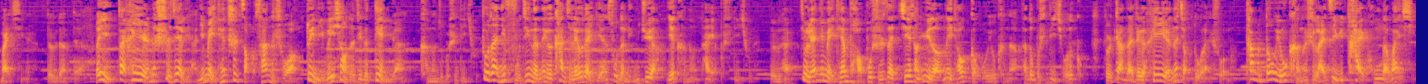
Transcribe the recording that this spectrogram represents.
外星人，对不对？对啊。所以在黑衣人的世界里啊，你每天吃早餐的时候啊，对你微笑的这个店员可能就不是地球；住在你附近的那个看起来有点严肃的邻居啊，也可能他也不是地球人，对不对？就连你每天跑步时在街上遇到的那条狗，有可能它都不是地球的狗。就是站在这个黑衣人的角度来说嘛，他们都有可能是来自于太空的外星。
